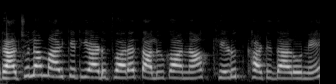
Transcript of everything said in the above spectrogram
રાજુલા માર્કેટ યાર્ડ દ્વારા તાલુકાના ખેડૂત ખાતેદારોને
